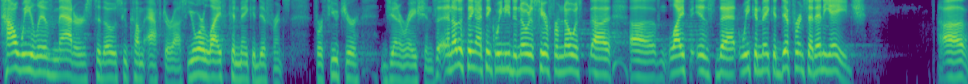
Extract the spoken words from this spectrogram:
How we live matters to those who come after us. Your life can make a difference for future generations. Another thing I think we need to notice here from Noah's uh, uh, life is that we can make a difference at any age. Uh,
